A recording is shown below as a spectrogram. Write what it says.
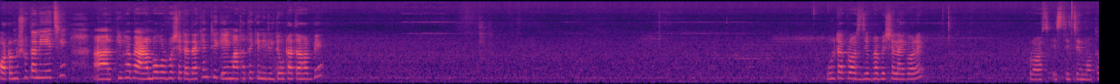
কটন সুতা নিয়েছি। আর কীভাবে আরম্ভ করব সেটা দেখেন, ঠিক এই মাথা থেকে নিডিলটা উঠাতে হবে। উল্টা ক্রস যেভাবে সেলাই করে ক্রস স্টিচের মতো।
